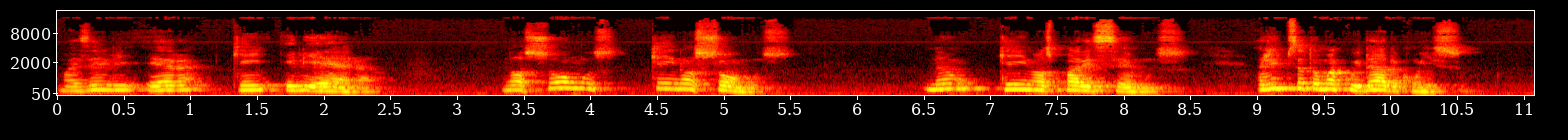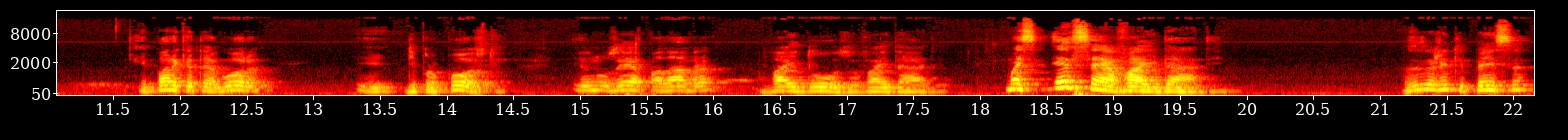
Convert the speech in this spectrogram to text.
mas ele era quem ele era. Nós somos quem nós somos, não quem nós parecemos. A gente precisa tomar cuidado com isso. Repara que até agora, eh, de propósito, eu não usei a palavra vaidoso, vaidade. Mas essa é a vaidade. Às vezes a gente pensa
